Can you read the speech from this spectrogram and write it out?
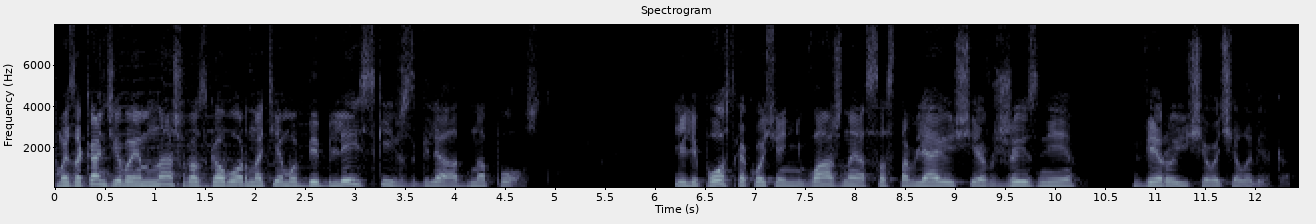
мы заканчиваем наш разговор на тему «Библейский взгляд на пост». Или пост как очень важная составляющая в жизни верующего человека –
